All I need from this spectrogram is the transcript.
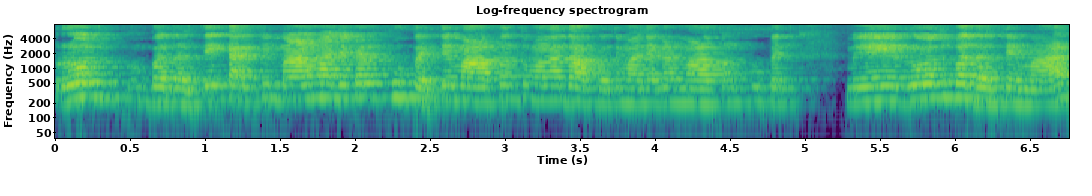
रोज बदलते. कारण की माळ माझ्याकडे खूप आहेत. ते माळ पण तुम्हाला दाखवते. माझ्याकडे माळ पण खूप आहेत. मी रोज बदलते माळ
